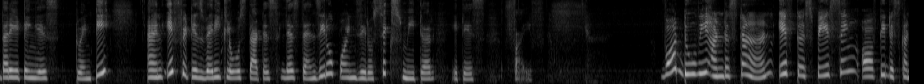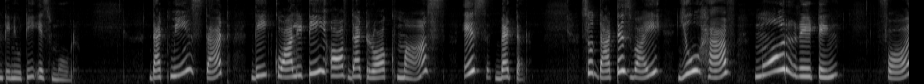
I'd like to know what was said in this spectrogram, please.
the rating is 20 and if it is very close that is less than 0.06 meter, it is 5 what do we understand if the spacing of the discontinuity is more? That means that the quality of that rock mass is better. So, that is why you have more rating for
